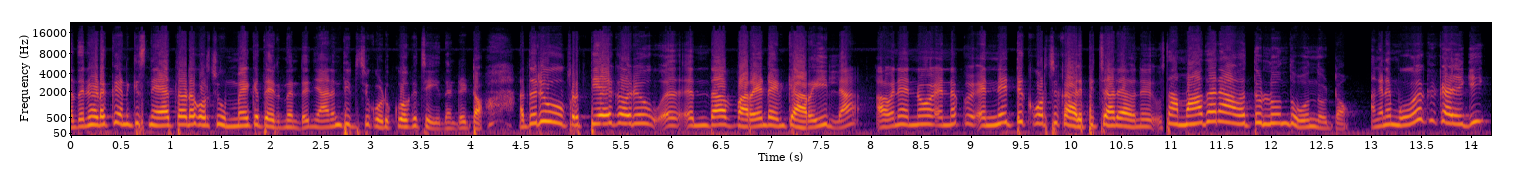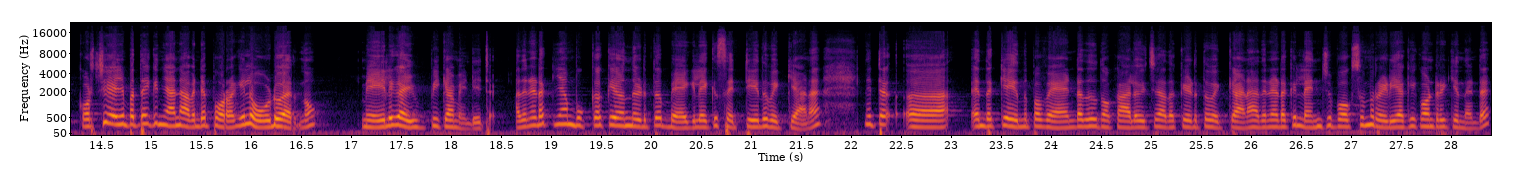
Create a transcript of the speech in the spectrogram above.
കേട്ടോ അതിനിടയ്ക്ക് എനിക്ക് സ്നേഹത്തോടെ കുറച്ച് ഉമ്മയൊക്കെ തരുന്നുണ്ട്. ഞാനും തിരിച്ചു കൊടുക്കുകയൊക്കെ ചെയ്യുന്നുണ്ട് കേട്ടോ അതൊരു പ്രത്യേക ഒരു എന്താ പറയേണ്ടത് എനിക്ക് അറിയില്ല അവൻ എന്നോ എന്നെ എന്നിട്ട് കുറച്ച് കളിപ്പിച്ചാലേ അവന് സമാധാനമാവത്തുള്ളൂ എന്ന് തോന്നുന്നു കേട്ടോ അങ്ങനെ മുഖമൊക്കെ കഴുകി കുറച്ച് കഴിഞ്ഞപ്പോഴത്തേക്ക് ഞാൻ അവന്റെ പുറകിൽ ഓടുമായിരുന്നു മേൽ കഴിപ്പിക്കാൻ വേണ്ടിയിട്ട്. അതിനിടയ്ക്ക് ഞാൻ ബുക്കൊക്കെ ഒന്ന് എടുത്ത് ബാഗിലേക്ക് സെറ്റ് ചെയ്ത് വെക്കുകയാണ്. എന്നിട്ട് എന്തൊക്കെയായിരുന്നു ഇപ്പോൾ വേണ്ടത് എന്നൊക്കെ ആലോചിച്ച് അതൊക്കെ എടുത്ത് വെക്കുകയാണ് അതിനിടയ്ക്ക് ലഞ്ച് ബോക്സും റെഡിയാക്കിക്കൊണ്ടിരിക്കുന്നുണ്ട്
